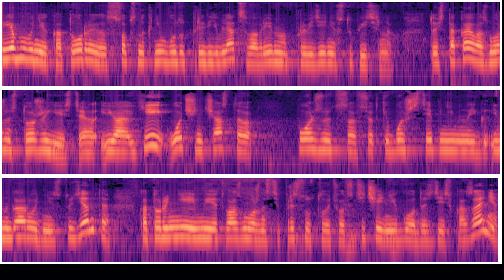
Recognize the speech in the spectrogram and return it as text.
требования, которые, собственно, к ним будут предъявляться во время проведения вступительных. То есть такая возможность тоже есть. А- И а, ей очень часто пользуются все-таки в большей степени именно иногородние студенты, которые не имеют возможности присутствовать вот в течение года здесь, в Казани,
